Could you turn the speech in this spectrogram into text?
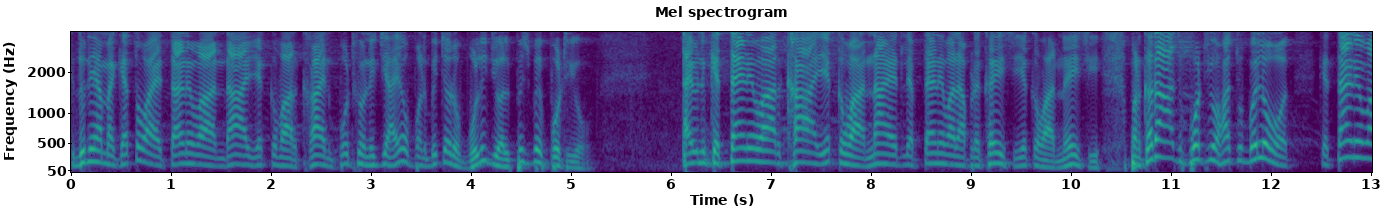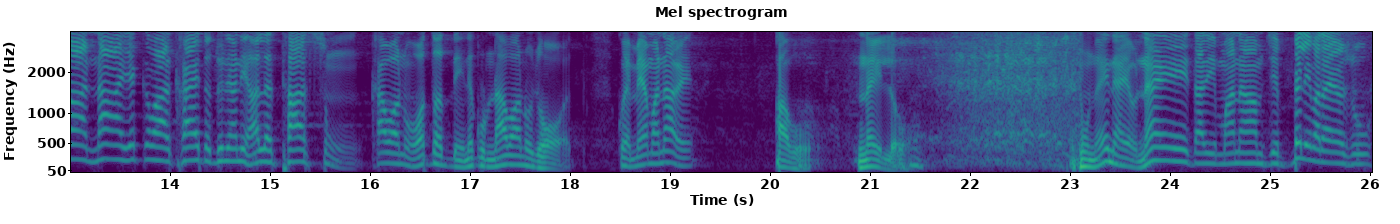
દુનિયામાં કહેતો આ ત્રણ વાર ના, એક વાર ખાય ને પોઠિયો નીચે આવ્યો, પણ બિચારો ભૂલી ગયો, અલ્પેશભાઈ પોઠિયો. આવ્યું કે, ત્રણ વાર ખા, એક વાર ના, એટલે ત્રણ વાર આપણે ખાઈ છીએ, એક વાર નહીં છીએ. પણ કદાચ પોઠિયો સાચું બોલ્યો હોત કે ત્રણ વાર ના, એક વાર ખાય તો દુનિયાની હાલત થાશ. શું ખાવાનું હોત જ નહીં, નકરું નાવાનું જ હોત. કોઈ મહેમાન આવે? આવો નહીં લો. હું નહીં આવ્યો? નહીં તારી માના આમ છે પહેલી વાર આવ્યો છું.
